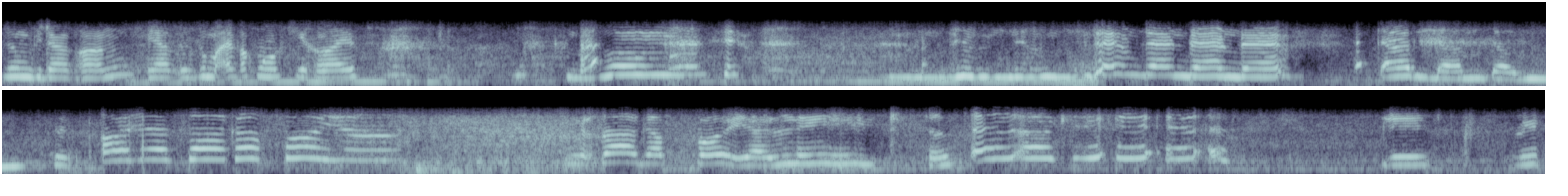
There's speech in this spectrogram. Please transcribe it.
Zoomen wieder ran. Ja, wir zoomen einfach mal auf die Reifen. Bum. Däm, däm, däm, däm. Dum, dum, dum. Oh, der Lagerfeuer liegt. Das L-A-G-E-R-S. Lied. Lied.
